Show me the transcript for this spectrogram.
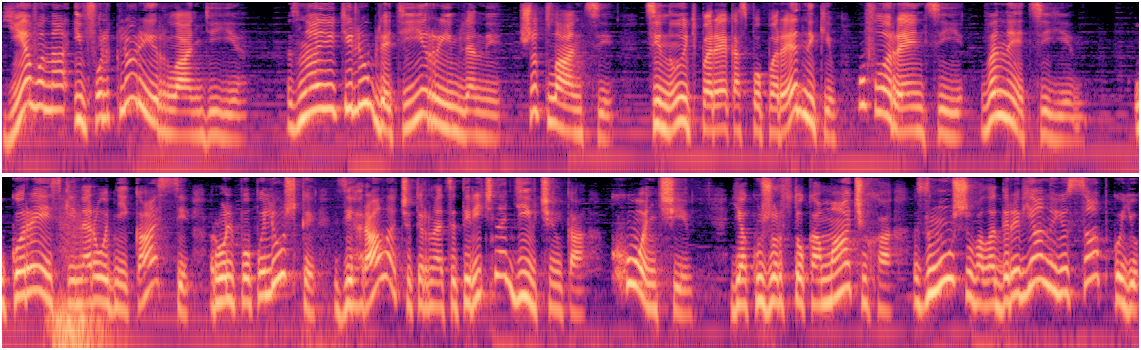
Є вона і в фольклорі Ірландії. Знають і люблять її римляни, шотландці, цінують переказ попередників у Флоренції, Венеції. У корейській народній казці роль попелюшки зіграла 14-річна дівчинка Кхончі, яку жорстока мачуха змушувала дерев'яною сапкою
